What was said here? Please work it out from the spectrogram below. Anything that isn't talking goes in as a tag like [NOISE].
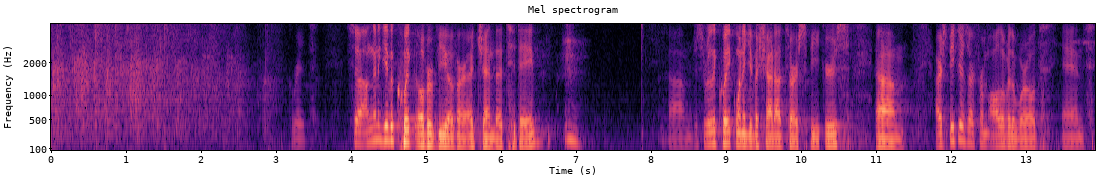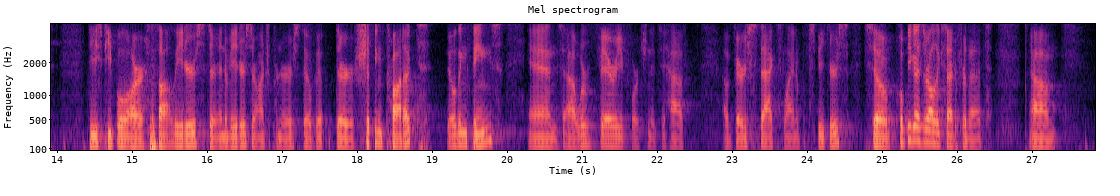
Great. So I'm going to give a quick overview of our agenda today. [CLEARS THROAT] um, just really quick, want to give a shout out to our speakers. Um, our speakers are from all over the world, and these people are thought leaders, they're innovators, they're entrepreneurs, they're, they're shipping product, building things, and uh, we're very fortunate to have a very stacked lineup of speakers. So hope you guys are all excited for that. Um,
